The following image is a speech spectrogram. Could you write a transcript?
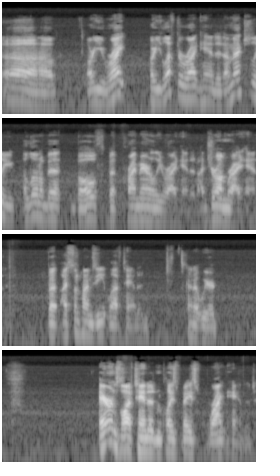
Uh, are you right? Are you left or right-handed? I'm actually a little bit both, but primarily right-handed. I drum right-handed, but I sometimes eat left-handed. It's kind of weird. Aaron's left-handed and plays bass right-handed.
